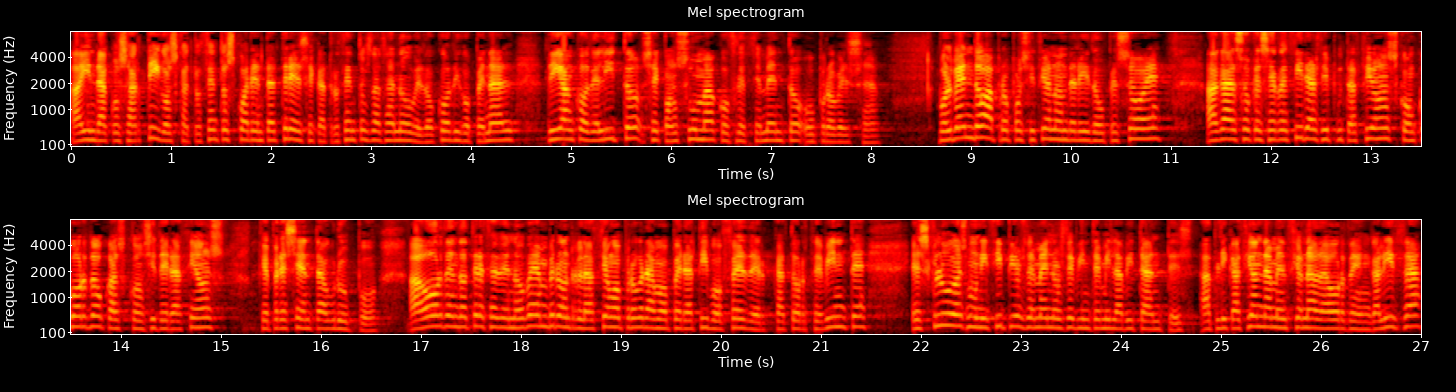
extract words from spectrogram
aínda cos artigos 443 e 419 do Código Penal digan que o delito se consuma co ofrecemento ou provesa. Volvendo á proposición non de lei do PSOE, agás o que se refire ás diputacións, concordo coas consideracións que presenta o grupo. A orden do 13 de novembro, en relación ao programa operativo FEDER 1420, exclúe os municipios de menos de 20.000 habitantes. A aplicación da mencionada orden en Galiza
